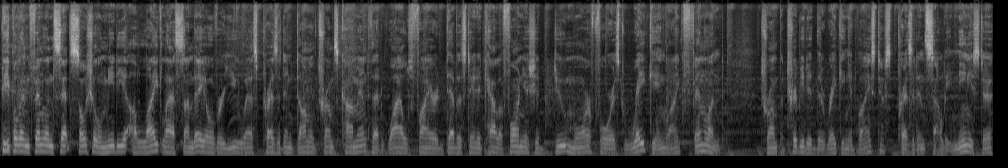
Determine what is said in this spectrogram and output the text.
people in Finland set social media alight last Sunday over U.S. President Donald Trump's comment that wildfire devastated California should do more forest raking like Finland. Trump attributed the raking advice to President Sauli Niinistö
